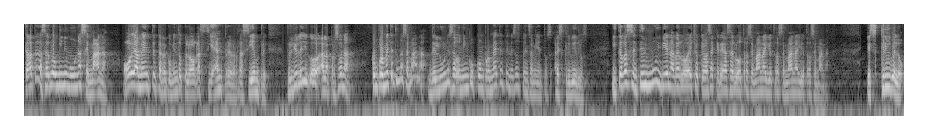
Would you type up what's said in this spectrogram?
Trata de hacerlo mínimo una semana. Obviamente te recomiendo que lo hagas siempre, ¿verdad? Siempre. Pero yo le digo a la persona, Comprométete una semana, de lunes a domingo, comprométete en esos pensamientos, a escribirlos. Y te vas a sentir muy bien haberlo hecho, que vas a querer hacerlo otra semana y otra semana y otra semana. Escríbelo,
